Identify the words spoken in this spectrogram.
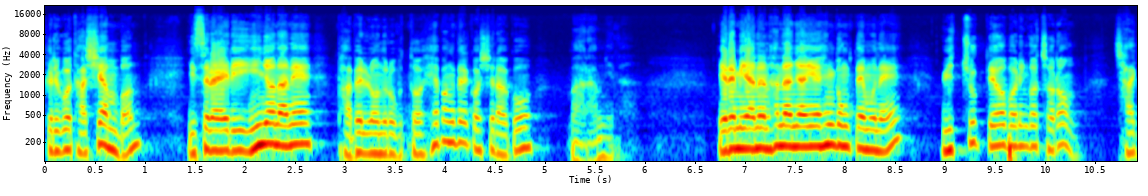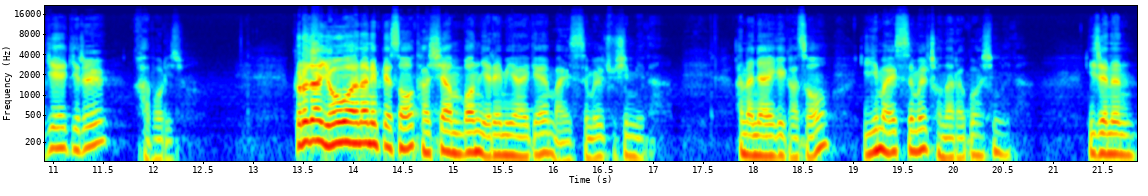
그리고 다시 한번 이스라엘이 2년 안에 바벨론으로부터 해방될 것이라고 말합니다. 예레미야는 하나냐의 행동 때문에 위축되어 버린 것처럼 자기의 길을 가버리죠. 그러자 여호와 하나님께서 다시 한번 예레미야에게 말씀을 주십니다. 하나냐에게 가서 이 말씀을 전하라고 하십니다. 이제는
